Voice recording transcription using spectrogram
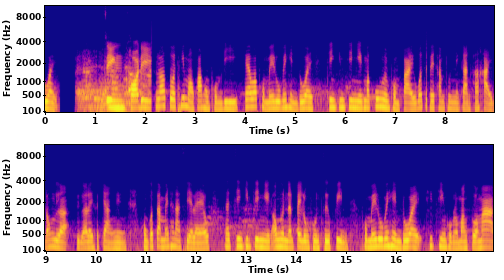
ด้วย จริงพอดี เล่าตัวที่หมอความของผมดี แก้ว่าผมไม่รู้ไม่เห็นด้วย จริงกิมจินเงกมากู้เงินผมไป ว่าจะไปทำทุนในการค้าขายล่องเรือหรืออะไรสักอย่างหนึ่ง ผมก็จำไม่ถนัดเสียแล้วและจริงกิมจินเงกเอาเงินนั้นไปลงทุนซื้อฝิ่น ผมไม่รู้ไม่เห็นด้วย ที่จริงผมระวังตัวมาก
